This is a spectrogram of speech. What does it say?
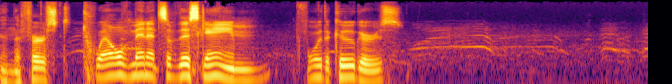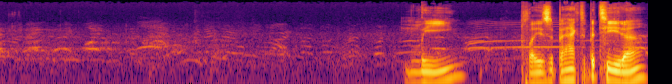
in the first 12 minutes of this game for the Cougars. Lee plays it back to Batita.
